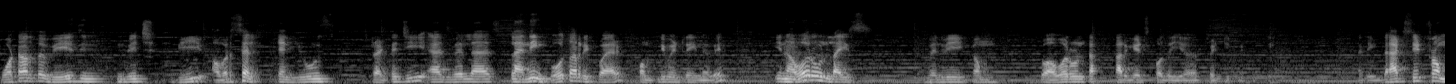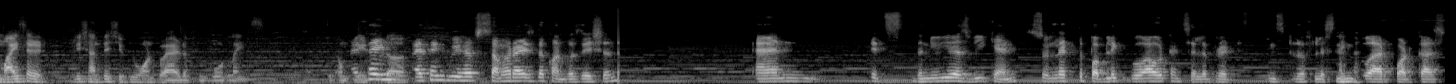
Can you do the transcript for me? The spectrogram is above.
what are the ways in, which we ourselves can use strategy as well as planning. Both are required complementary in a way. In mm-hmm. our own lives when we come to our own targets for the year 2023 i think that's it from my side. Please shantesh if you want to add a few more lines to complete I think, the I think we have summarized the conversation. And it's the New Year's weekend, so let the public go out and celebrate instead of listening to our podcast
